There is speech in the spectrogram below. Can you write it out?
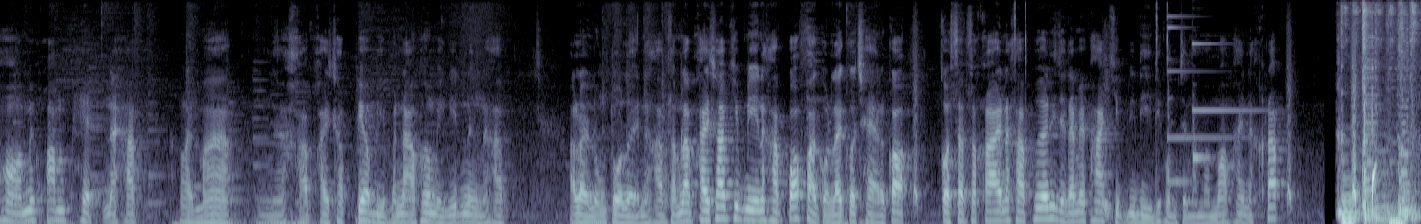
หอมมีความเผ็ดนะครับอร่อยมากนะครับใครชอบเปรี้ยวบีบมะนาวเพิ่มอีกนิดนึงนะครับอร่อยลงตัวเลยนะครับสำหรับใครชอบคลิปนี้นะครับ ก็ฝากกดไลค์กดแชร์แล้วก็กด subscribe นะครับ เพื่อที่จะได้ไม่พลาดคลิปดีๆ ที่ผมจะนำมามอบให้นะครับ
